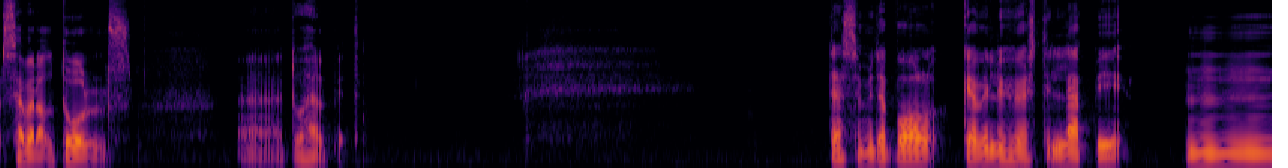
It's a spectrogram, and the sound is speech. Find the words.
several tools uh, to help it. Tässä mitä Paul kävi lyhyesti läpi, mm,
